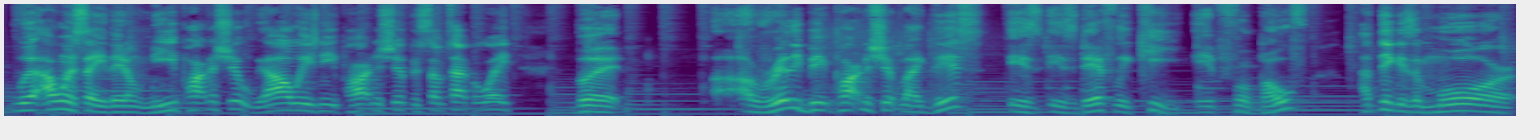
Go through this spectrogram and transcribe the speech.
well, I wouldn't say they don't need partnership. We always need partnership in some type of way, but a really big partnership like this is is definitely key. It for both. I think is a more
